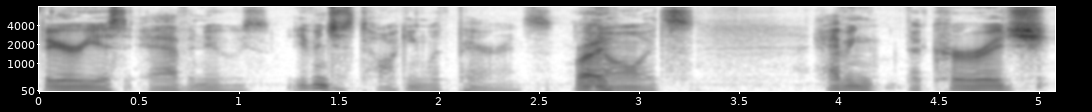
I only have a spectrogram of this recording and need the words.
various avenues, even just talking with parents. Right. You know, it's having the courage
